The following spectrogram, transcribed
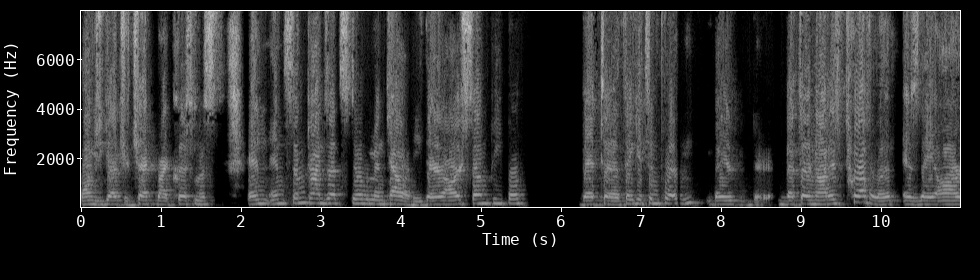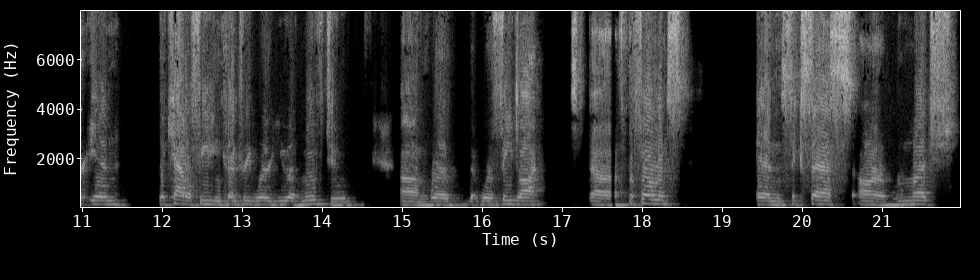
long as you got your check by Christmas. And and sometimes that's still the mentality. There are some people that uh, think it's important, they're, but they're not as prevalent as they are in the cattle feeding country where you have moved to, um, where where feedlot uh, performance and success are much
